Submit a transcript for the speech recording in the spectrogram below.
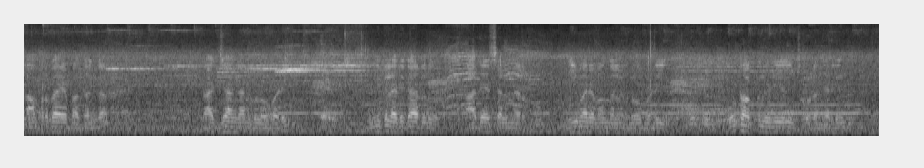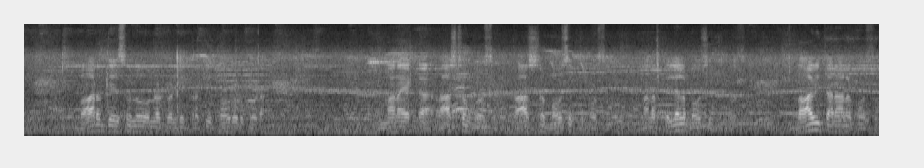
సాంప్రదాయబద్ధంగా రాజ్యాంగానికి లోబడి ఎన్నికల అధికారులు ఆదేశాల మేరకు నియమ నిబంధనలకు లోబడి ఓటు హక్కును వినియోగించుకోవడం జరిగింది. భారతదేశంలో ఉన్నటువంటి ప్రతి పౌరుడు కూడా మన యొక్క రాష్ట్రం కోసం రాష్ట్ర భవిష్యత్తు కోసం మన పిల్లల భవిష్యత్తు కోసం భావి తరాల కోసం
